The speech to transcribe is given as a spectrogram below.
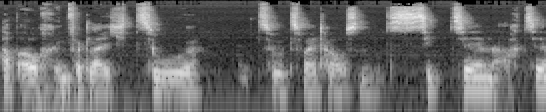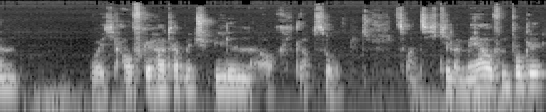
habe auch im Vergleich zu zu 2017, 18, wo ich aufgehört habe mit Spielen, auch ich glaube so 20 Kilo mehr auf dem Buckel.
